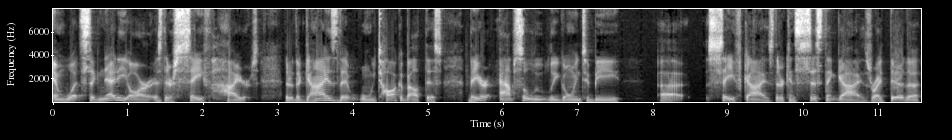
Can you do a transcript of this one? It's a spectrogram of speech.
and what Cignetti are is they're safe hires. They're the guys that when we talk about this, they are absolutely going to be uh, safe guys. They're consistent guys, right? They're the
